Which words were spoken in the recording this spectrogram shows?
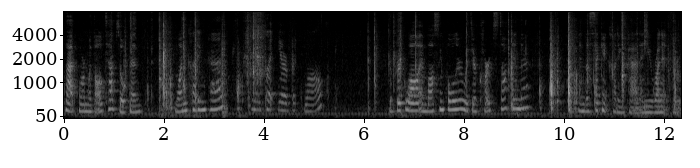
platform with all tabs open, one cutting pad, And put your brick wall. the brick wall embossing folder with your cardstock in there and the second cutting pad and you run it through.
